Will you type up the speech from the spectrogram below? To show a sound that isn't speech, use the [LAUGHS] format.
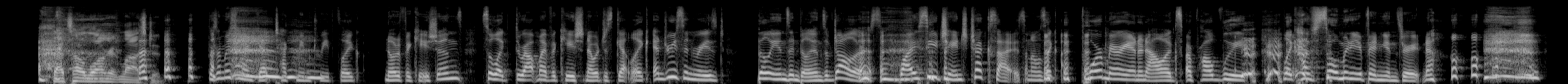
That's how long it lasted. [LAUGHS] For some reason I get Techmeme tweets like notifications. So like throughout my vacation I would just get like Andreessen raised billions and billions of dollars. [LAUGHS] YC changed check size. And I was like, poor Mary Ann and Alex are probably like have so many opinions right now. [LAUGHS]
